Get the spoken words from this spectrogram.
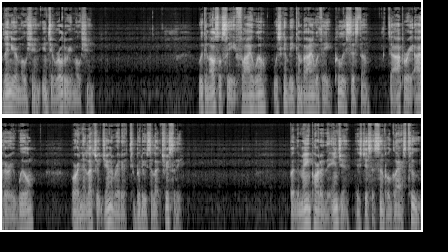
linear motion into rotary motion. We can also see a flywheel, which can be combined with a pulley system to operate either a wheel or an electric generator to produce electricity but the main part of the engine is just a simple glass tube.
